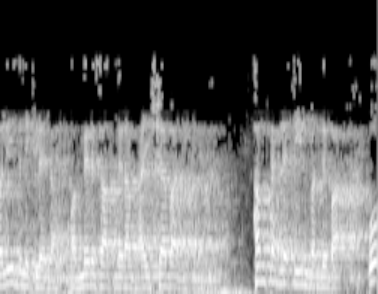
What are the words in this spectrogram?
ولید نکلے گا اور میرے ساتھ میرا بھائی شہبہ نکلے گا۔ ہم پہلے تین بندے بات وہ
